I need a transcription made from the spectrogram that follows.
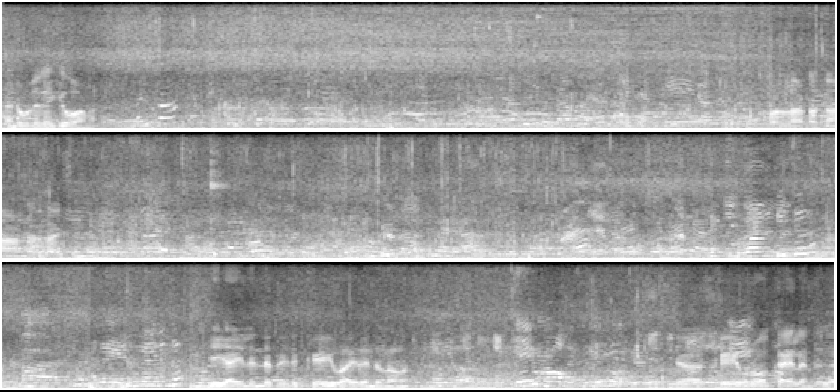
അതിന്റെ ഉള്ളിലേക്ക് പോവാണ്. കൊള്ളാട്ടോ കാണേണ്ട ഒരു കാഴ്ച തന്നെയാണ് ഈ ഐലൻഡിന്റെ പേര് കേവ് ഐലൻഡ് എന്നാണ്. കേവ് റോക്ക് ഐലൻഡ് അല്ലേ?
